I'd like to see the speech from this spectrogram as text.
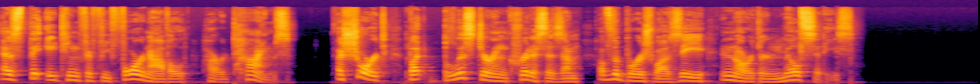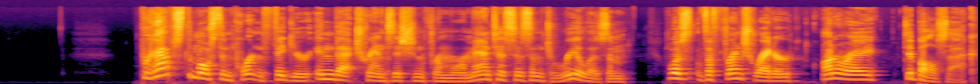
as the 1854 novel Hard Times, a short but blistering criticism of the bourgeoisie in northern mill cities. Perhaps the most important figure in that transition from Romanticism to realism was the French writer Honoré de Balzac.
